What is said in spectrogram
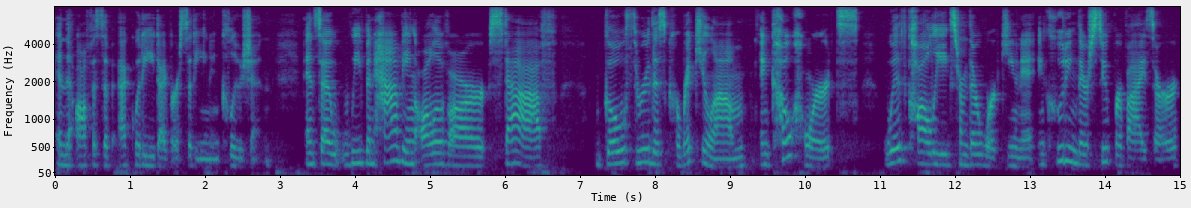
and the Office of Equity, Diversity, and Inclusion. And so we've been having all of our staff go through this curriculum in cohorts with colleagues from their work unit, including their supervisor,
